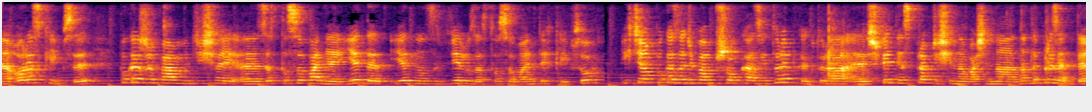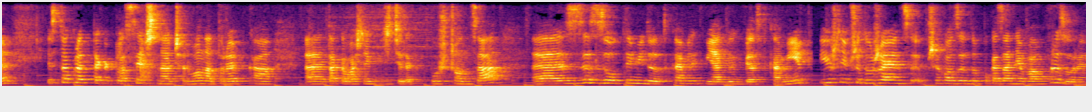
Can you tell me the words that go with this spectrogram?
e, oraz klipsy. Pokażę Wam dzisiaj e, zastosowanie, jedno z wielu zastosowań tych klipsów i chciałam pokazać Wam przy okazji torebkę, która e, świetnie sprawdzi się na właśnie na, na te prezenty. Jest to akurat taka klasyczna, czerwona torebka, taka właśnie jak widzicie, tak błyszcząca, ze złotymi dodatkami, jakby gwiazdkami. I już nie przedłużając, przechodzę do pokazania Wam fryzury.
